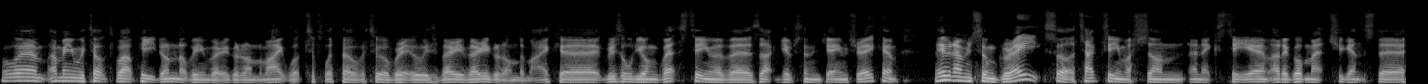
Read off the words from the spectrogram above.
Well, um, I mean, we talked about Pete Dunne not being very good on the mic, but to flip over to a Brit who is very, very good on the mic, uh, Grizzled Young Vets team of uh, Zack Gibson and James Drake. Um, they've been having some great sort of tag team matches on NXT. Um, had a good match against uh,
